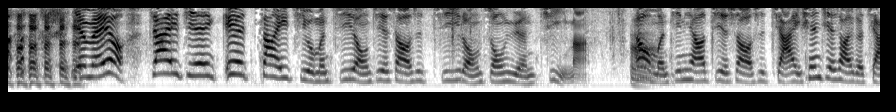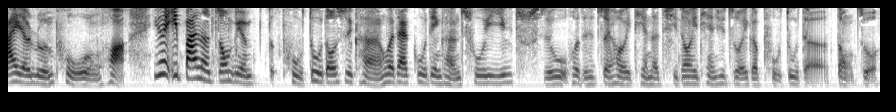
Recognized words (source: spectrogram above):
也没有嘉义今天，因为上一集我们基隆介绍的是基隆中原祭嘛。那我们今天要介绍的是嘉义，先介绍一个嘉义的轮普文化。因为一般的中原普渡都是可能会在固定可能初一、十五或者是最后一天的其中一天去做一个普渡的动作，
